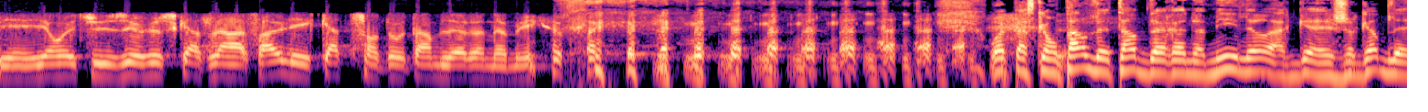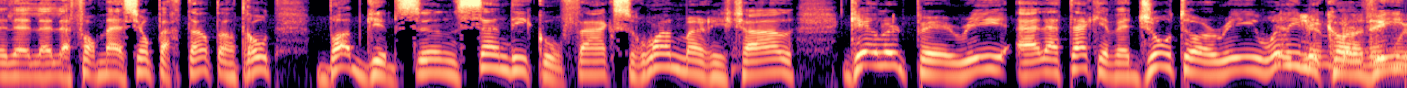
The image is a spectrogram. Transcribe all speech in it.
puis ils ont utilisé juste quatre lanceurs. Les quatre sont au temple de renommée. oui, parce qu'on parle de temple de renommée. Là, je regarde la, formation partante, entre autres, Bob Gibson, Sandy Koufax, Juan Marichal, Gaylord Perry. À l'attaque, il y avait Joe Torre, Willie McCarvey.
